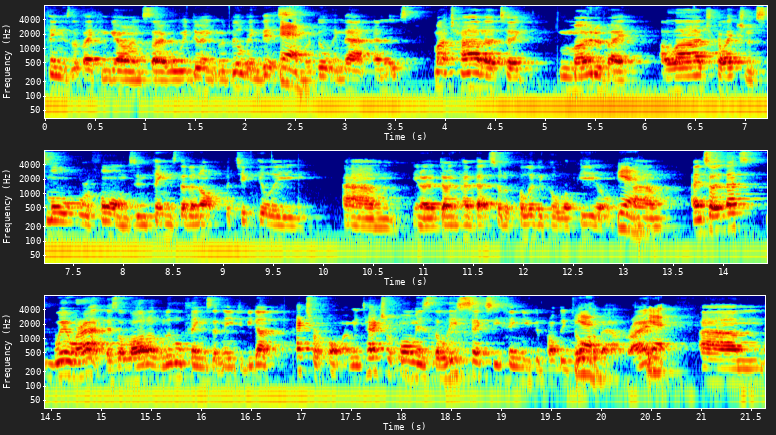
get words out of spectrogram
things that they can go and say, well, we're doing, we're building this yeah. and we're building that. And it's much harder to motivate a large collection of small reforms in things that are not particularly, um, you know, don't have that sort of political appeal. Yeah. Um, and so that's where we're at. There's a lot of little things that need to be done. Tax reform. I mean, tax reform is the least sexy thing you could probably talk yeah. about, right? Yeah. Um,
